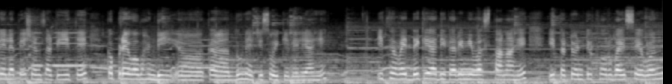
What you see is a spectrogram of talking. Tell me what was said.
ॲडमिट पेशंटसाठी इथे कपडे व भांडी क धुण्याची सोय केलेली आहे. इथं वैद्यकीय अधिकारी निवासस्थान आहे. इथं twenty four by seven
